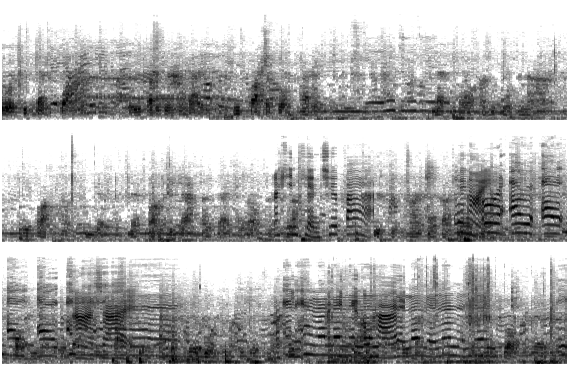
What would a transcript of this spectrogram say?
ตรวจทิศด้านขวาหรือสัพเพทั้งใดมีความประสงค์พระเดชและขออนุโมทนาในความภาคเพียรและความตั้งใจตั้งใจของเราทั้งอาคินเขียนชื่อป้าสุดท้ายของการให้หน่อยโอเอลเอลเอลเอลอ่าใช่ อาคินอาคินเขียนตรงท้ายเล่นเล่นเล่นเล่นเล่นต่อแทนนี่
